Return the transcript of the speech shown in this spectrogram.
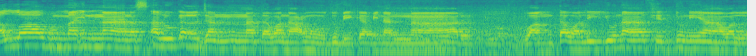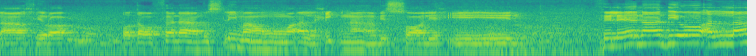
اللهم إنا نسألك الجنة ونعوذ بك من النار. وأنت ولينا في الدنيا والآخرة. وتوفنا مسلما وألحقنا بالصالحين. ফেলে না দিও, আল্লাহ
